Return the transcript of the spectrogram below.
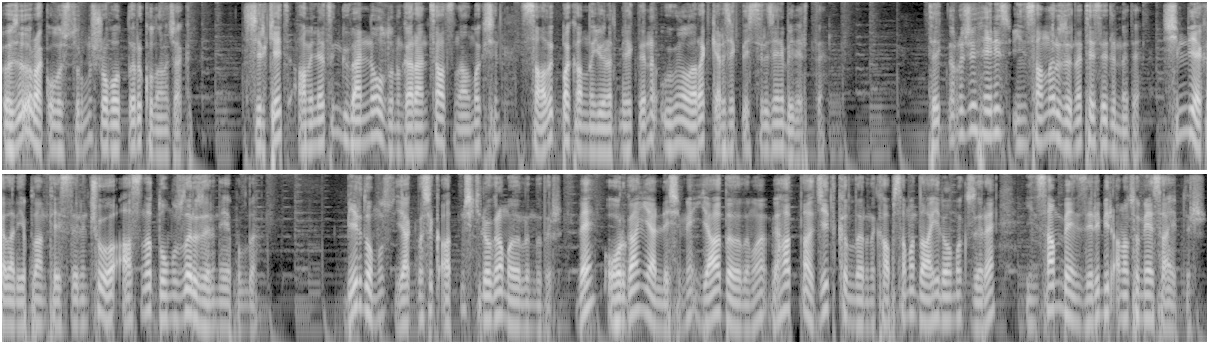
özel olarak oluşturulmuş robotları kullanacak. Şirket, ameliyatın güvenli olduğunu garanti altına almak için Sağlık Bakanlığı yönetmeliklerine uygun olarak gerçekleştireceğini belirtti. Teknoloji henüz insanlar üzerine test edilmedi. Şimdiye kadar yapılan testlerin çoğu aslında domuzlar üzerinde yapıldı. Bir domuz yaklaşık 60 kilogram ağırlığındadır ve organ yerleşimi, yağ dağılımı ve hatta cilt kıllarını kapsama dahil olmak üzere insan benzeri bir anatomiye sahiptir.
